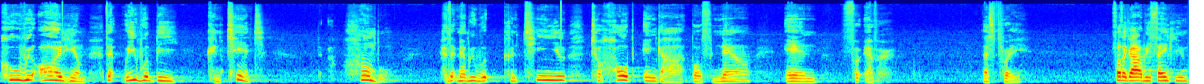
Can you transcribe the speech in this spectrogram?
who we are in Him, that we would be content, humble, and that, man, we would continue to hope in God both now and forever. Let's pray. Father God, we thank you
